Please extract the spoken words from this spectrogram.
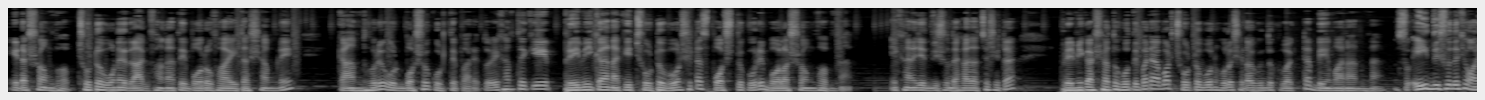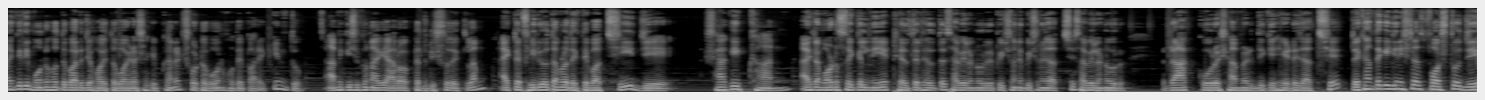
এটা সম্ভব। ছোট বোনের রাগ ভাঙাতে বড় ভাই তার সামনে কান ধরে ওঠবসও করতে পারে। তো এখান থেকে প্রেমিকা নাকি ছোট বোন, সেটা স্পষ্ট করে বলা সম্ভব না। এখানে যে দৃশ্য দেখা যাচ্ছে, সেটা প্রেমিকার সাথেও হতে পারে, আবার ছোট বোন হলে সেটাও কিন্তু খুব একটা বেমানান না। সো এই দৃশ্য দেখে অনেকেরই মনে হতে পারে যে হয়তো বা এটা শাকিব খানের ছোট বোন হতে পারে। কিন্তু আমি কিছুক্ষণ আগে আরও একটা দৃশ্য দেখলাম। একটা ভিডিওতে আমরা দেখতে পাচ্ছি যে শাকিব খান একটা মোটরসাইকেল নিয়ে ঠেলতে ঠেলতে সাবিলা নূরের পিছনে পিছনে যাচ্ছে। সাবিলা নূর রাগ করে সামনের দিকে হেঁটে যাচ্ছে। তো এখান থেকে জিনিসটা স্পষ্ট যে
